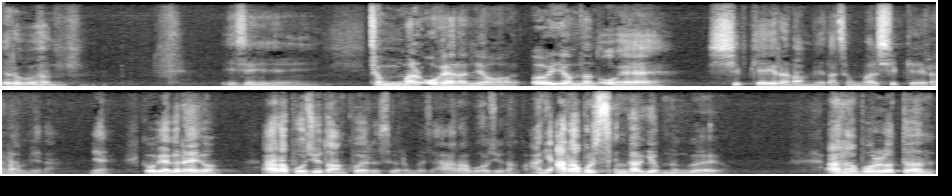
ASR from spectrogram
여러분 이제 정말 오해는요 어이없는 오해 쉽게 일어납니다. 정말 쉽게 일어납니다. 예, 그 왜 그래요? 알아보지도 않고 이래서 그런 거죠. 알아보지도 않고 아니 알아볼 생각이 없는 거예요. 알아볼 어떤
